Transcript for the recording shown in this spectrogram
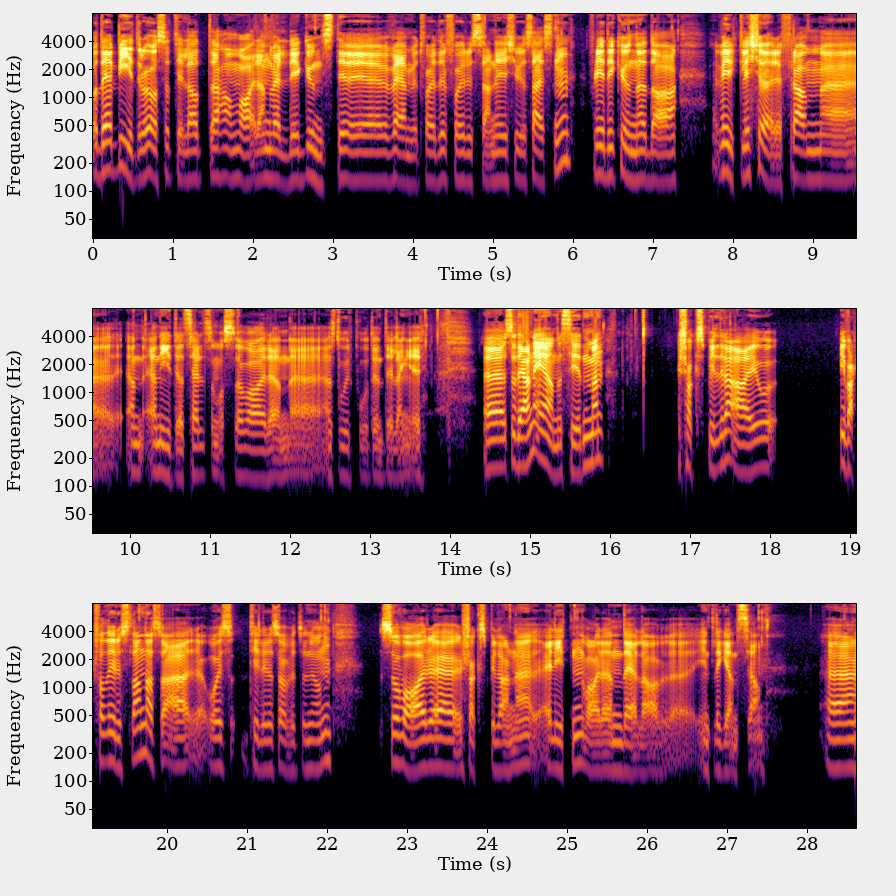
Og det bidro jo også til at han var en veldig gunstig eh, VM-utfordrer for russerne i 2016. Fordi de kunne da virkelig kjøre fram eh, en, en idrettshelt som også var en, eh, en stor Putin-tilhenger. Så det er den ene siden. Men sjakkspillere er jo, i hvert fall i Russland da, er, og i tidligere Sovjetunionen, så var eh, sjakkspillerne, eliten, var en del av eh, intelligensiaen. Eh,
